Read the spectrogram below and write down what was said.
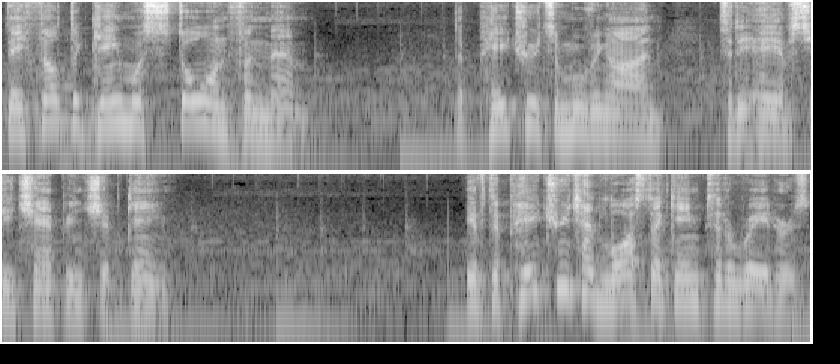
They felt the game was stolen from them. The Patriots are moving on to the AFC Championship game. If the Patriots had lost that game to the Raiders,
